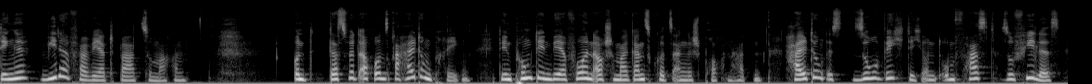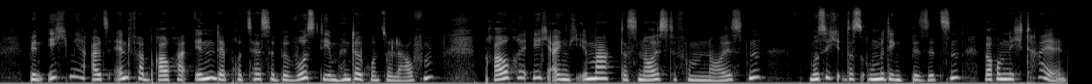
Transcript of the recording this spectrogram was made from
Dinge wiederverwertbar zu machen. Und das wird auch unsere Haltung prägen. Den Punkt, den wir ja vorhin auch schon mal ganz kurz angesprochen hatten. Haltung ist so wichtig und umfasst so vieles. Bin ich mir als Endverbraucherin der Prozesse bewusst, die im Hintergrund so laufen? Brauche ich eigentlich immer das Neueste vom Neuesten? Muss ich das unbedingt besitzen? Warum nicht teilen?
